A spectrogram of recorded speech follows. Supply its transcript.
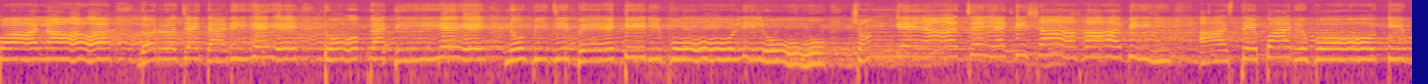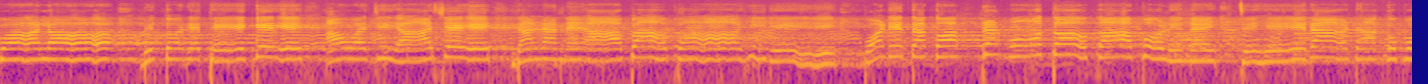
বলা? দরজায় দাঁড়িয়ে টোকা দিয়ে নবীজি বেটির বলিল, সঙ্গে আছে এক সাহাবি, আসতে পারব কি বলা? ভেতরে থেকে আওয়াজ আসে দাঁড়ানে আবা বাহিরে পরে নেই চেহারা ঢাকবো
